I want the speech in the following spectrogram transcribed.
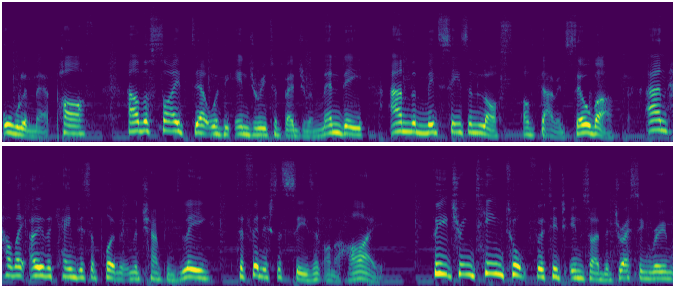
all in their path, how the side dealt with the injury to Benjamin Mendy and the mid-season loss of David Silva, and how they overcame disappointment in the Champions League to finish the season on a high. Featuring team talk footage inside the dressing room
